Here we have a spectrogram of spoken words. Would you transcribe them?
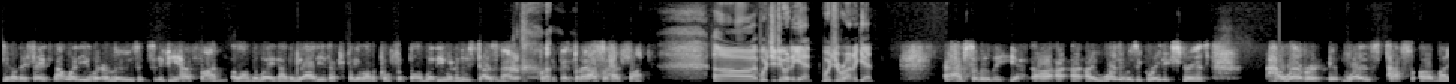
You know, they say it's not whether you win or lose; it's if you have fun along the way. Now, the reality is, after play a lot of pro football, whether you win or lose does matter quite a bit. But I also had fun. Uh, would you do it again? Would you run again? Absolutely, yeah. Uh, I, I would. It was a great experience. However, it was tough on my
